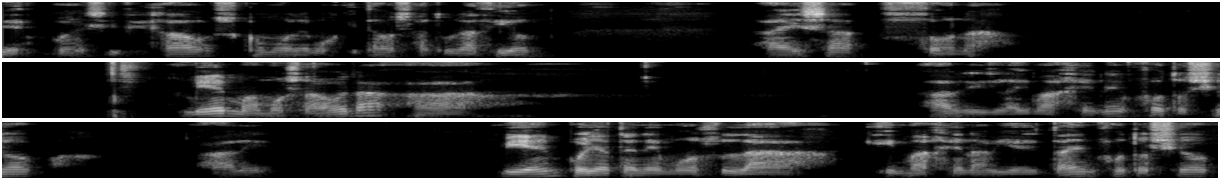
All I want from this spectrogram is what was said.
después y fijaos cómo le hemos quitado saturación a esa zona. Bien vamos ahora a abrir la imagen en Photoshop vale bien pues ya tenemos la imagen abierta en Photoshop.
